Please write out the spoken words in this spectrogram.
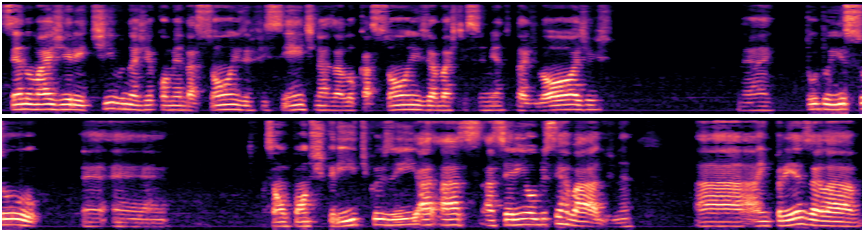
sendo mais diretivo nas recomendações, eficiente nas alocações de abastecimento das lojas. Né? Tudo isso é, é, são pontos críticos e a, a, a serem observados. Né? A, a empresa ela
